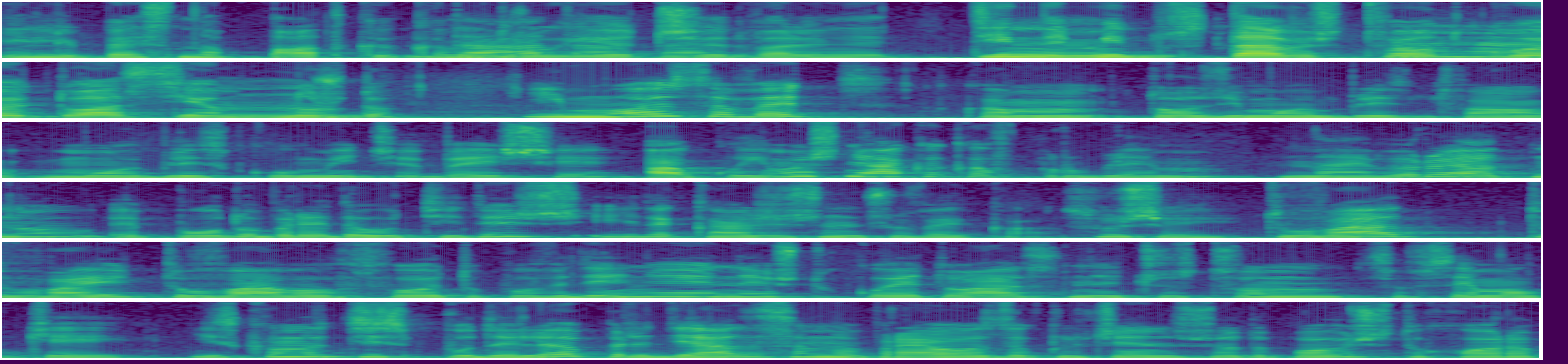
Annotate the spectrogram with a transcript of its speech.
Или без нападка към Да, другия, да, че да. едва ли не ти не ми доставяш това, Мгм. от което аз имам нужда. И моят съвет към този мой, близ, това мое близко момиче беше, ако имаш някакъв проблем, най-вероятно е по-добре да отидеш и да кажеш на човека, слушай, това, това и това в твоето поведение е нещо, което аз не чувствам съвсем окей. Искам да ти споделя преди аз да съм направила заключение, защото повечето хора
